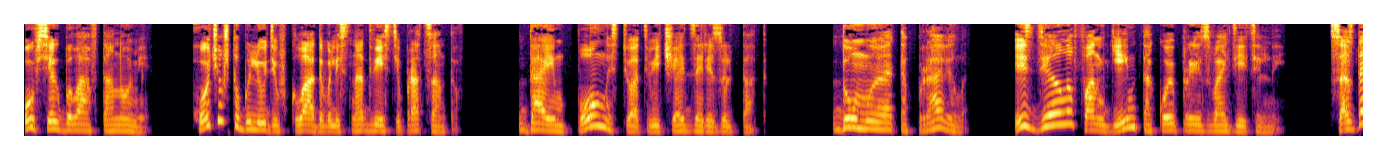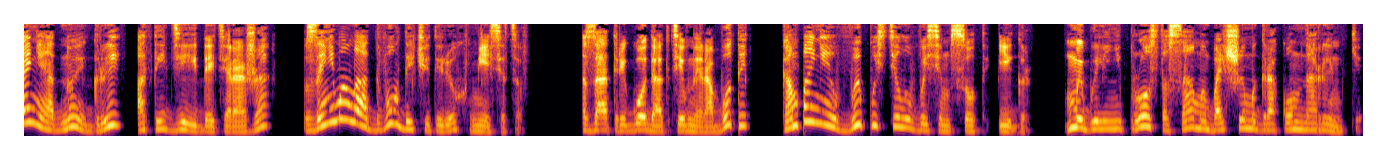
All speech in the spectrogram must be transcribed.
у всех была автономия. Хочу, чтобы люди вкладывались на 200%? Дай им полностью отвечать за результат. Думаю, это правило и сделала фангейм такой производительный. Создание одной игры от идеи до тиража занимало от двух до четырех месяцев. За три года активной работы компания выпустила 800 игр. Мы были не просто самым большим игроком на рынке.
